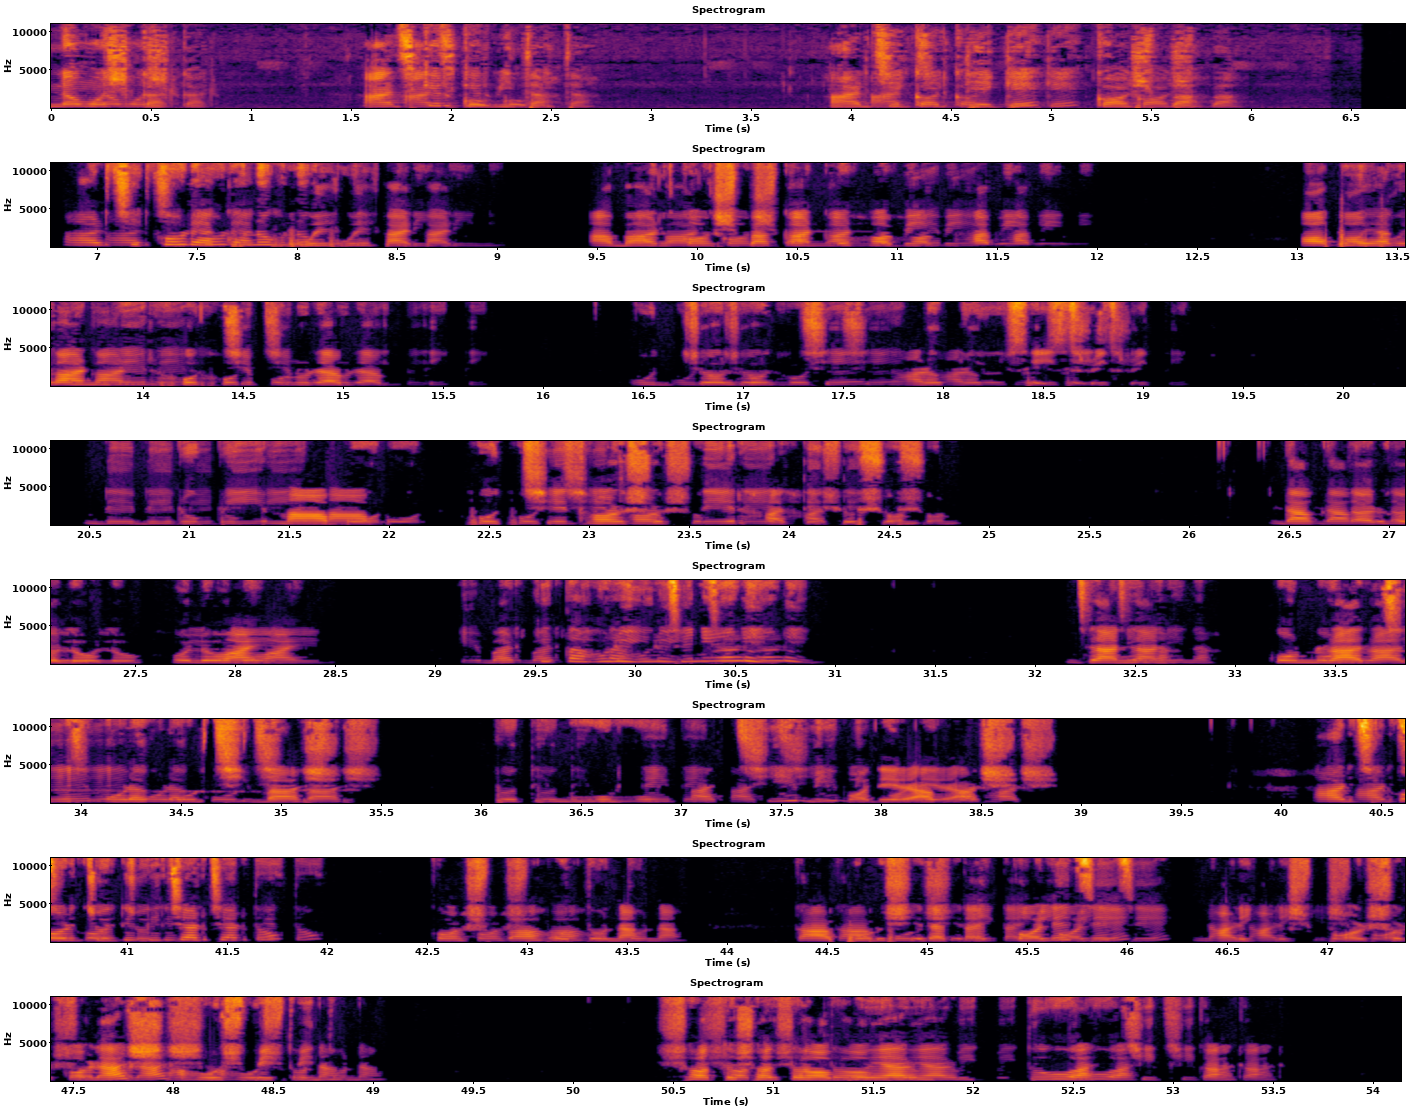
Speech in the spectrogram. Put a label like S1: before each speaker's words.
S1: নমস্কার। আজকের কবিতা। আরজিকর থেকে কসবা।
S2: আরজিকর এখনও ভুলতে পারিনি। আবার কসবা কাণ্ড হবে ভাবিনি। অভয়া কাণ্ডের হচ্ছে পুনরাবৃত্তি। উজ্জ্বল হচ্ছে নারকীয় সেই স্মৃতি। দেবী রূপী মা বোন হচ্ছে ধর্ষকদের হাতে শোষণ। ডাক্তার হলো হলো আইন। এবার কি তাহলে ইঞ্জিনিয়ারিং? জানি না। কোন রাজ্যে মোরা করছি বাস? প্রতি মুহূর্তেই পাচ্ছি বিপদের আভাস। আর জিকর যদি বিচার পেত কসবা হতো না। কাপুরুষেরা তাই কলেজে নারীকে স্পর্শ করার সাহস পেত না। শত শত অভয়ার মৃত্যু আর চিৎকার।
